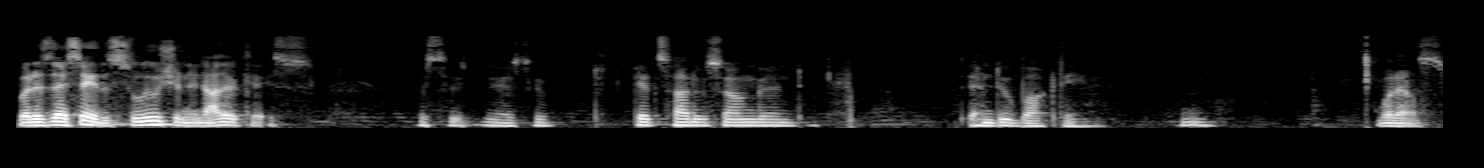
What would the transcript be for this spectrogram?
But as I say, the solution in either case is to, is to get sadhu sangha and, and do bhakti. Hmm? What else?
